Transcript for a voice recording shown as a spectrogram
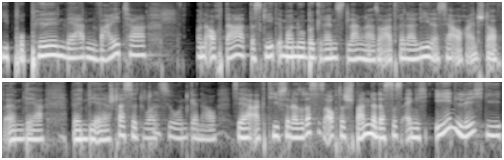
die Pupillen werden weiter. Und auch da, das geht immer nur begrenzt lange. Also Adrenalin ist ja auch ein Stoff, ähm, der, wenn wir in der Stresssituation Stress. genau sehr aktiv sind. Also das ist auch das Spannende, dass das eigentlich ähnlich die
